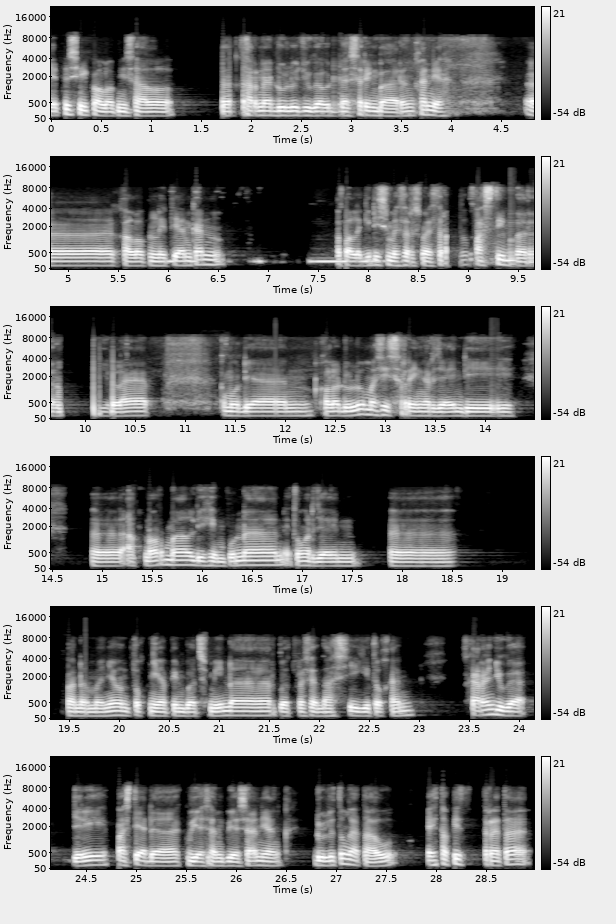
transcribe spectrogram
Ya itu sih kalau misal eh, karena dulu juga udah sering bareng kan ya. eh kalau penelitian kan apalagi di semester-semester itu pasti bareng di lab. Kemudian kalau dulu masih sering ngerjain di eh, abnormal di himpunan itu ngerjain eh, apa namanya untuk nyiapin buat seminar, buat presentasi gitu kan. Sekarang juga jadi pasti ada kebiasaan-kebiasaan yang dulu tuh nggak tahu eh tapi ternyata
